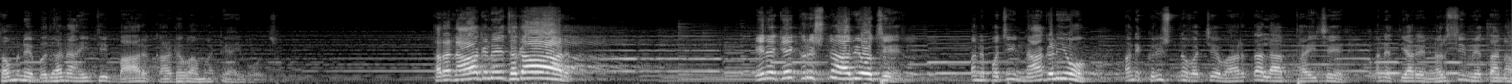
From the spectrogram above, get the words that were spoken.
તમને બધાને અહીંથી બહાર કાઢવા માટે આવ્યો છું. તારા નાગને જગાડ. એને કે કૃષ્ણ આવ્યો છે? અને પછી નાગણીઓ અને કૃષ્ણ વચ્ચે વાર્તાલાપ થાય છે. અને ત્યારે નરસિંહ મહેતાના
